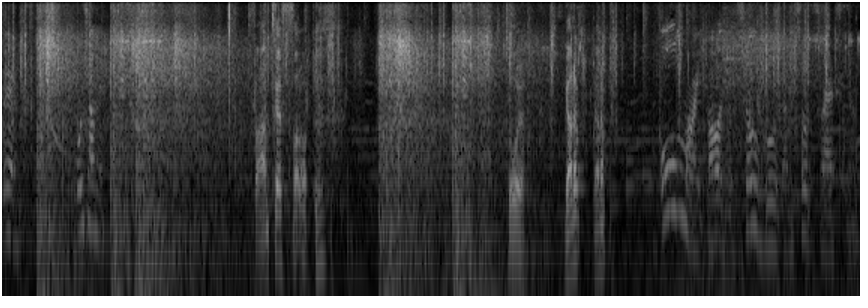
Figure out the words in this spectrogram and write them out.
There. Oh, he's on me. Fan träffa då. Så ja. Got him, got him. Oh my god, I'm so good. I'm so trash now.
